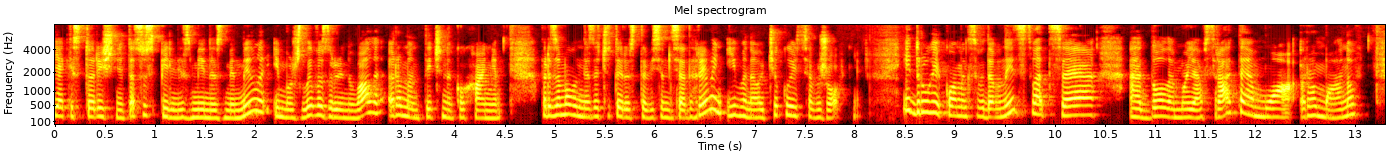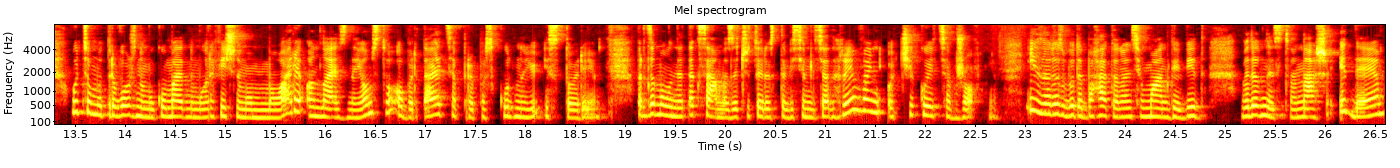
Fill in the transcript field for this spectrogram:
як історичні та суспільні зміни змінили і, можливо, зруйнували романтичне кохання. Перезамовлення за 480 гривень, і вона очікується в жовтні. І другий комікс видавництва це е, Доле моя всрата Моа Романов. У цьому тривожному кумедному графічному мемуарі онлайн-знайомство обертається припаскудною історією. Передзамовлення так само за 480 гривень очікується в жовтні. І зараз буде багато анонсів манги від видавництва наша ідея.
